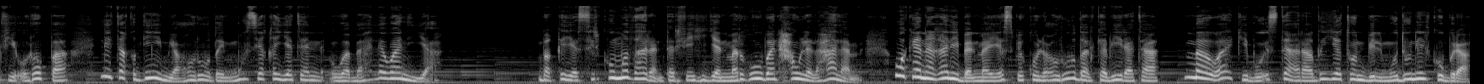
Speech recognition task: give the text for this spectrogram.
في أوروبا لتقديم عروض موسيقية وبهلوانية. بقي السيرك مظهرا ترفيهيا مرغوبا حول العالم وكان غالبا ما يسبق العروض الكبيرة مواكب استعراضية بالمدن الكبرى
